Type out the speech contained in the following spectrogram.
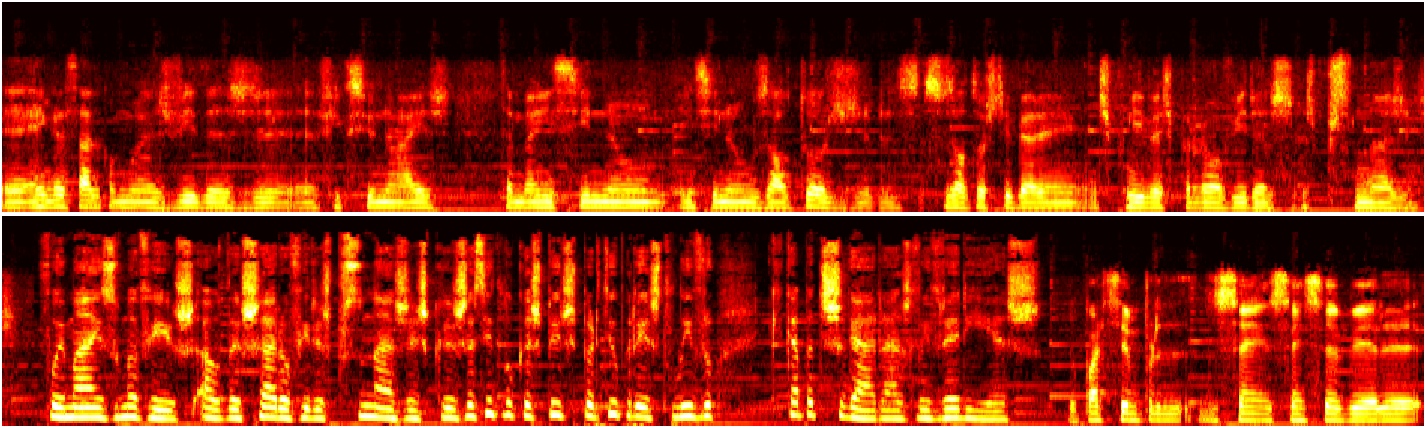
É, é engraçado como as vidas eh, ficcionais também ensinam, ensinam os autores, se os autores estiverem disponíveis para ouvir as, as, personagens. Foi mais uma vez ao deixar ouvir as personagens que Jacinto Lucas Pires partiu para este livro que acaba de chegar às livrarias. Eu parto sempre de, sem, sem saber eh,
